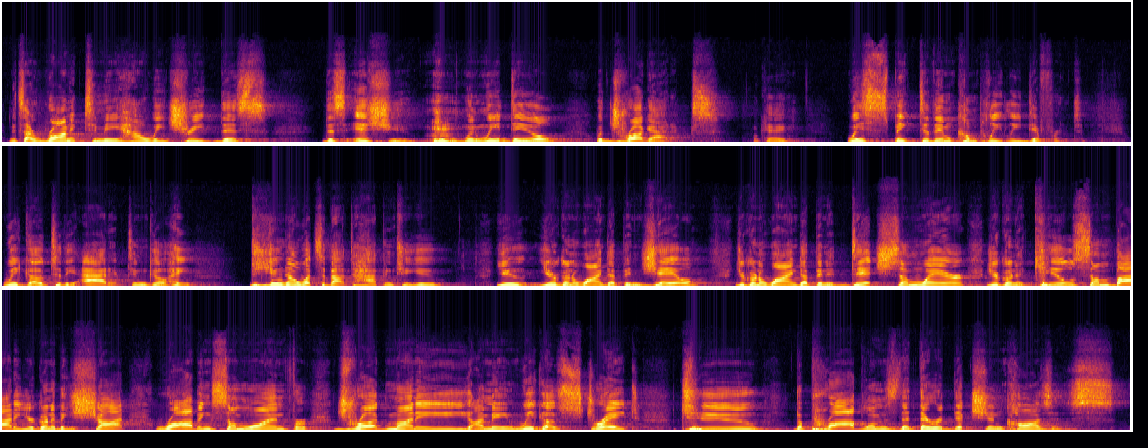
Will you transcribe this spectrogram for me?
it's ironic to me how we treat this this issue, when we deal with drug addicts, okay, we speak to them completely different. We go to the addict and go, hey, do you know what's about to happen to you? You, you're gonna wind up in jail. You're gonna wind up in a ditch somewhere. You're gonna kill somebody. You're gonna be shot robbing someone for drug money. I mean, we go straight to the problems that their addiction causes.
